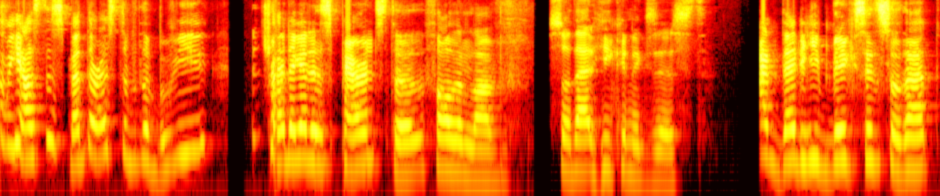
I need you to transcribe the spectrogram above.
So he has to spend the rest of the movie trying to get his parents to fall in love. so that he can exist. And then he makes it so that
